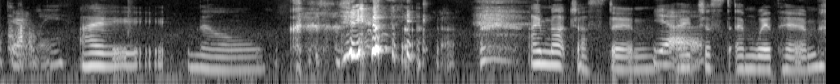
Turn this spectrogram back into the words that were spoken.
apparently. I no. Like, I'm not Justin. Yeah. I just am with him.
